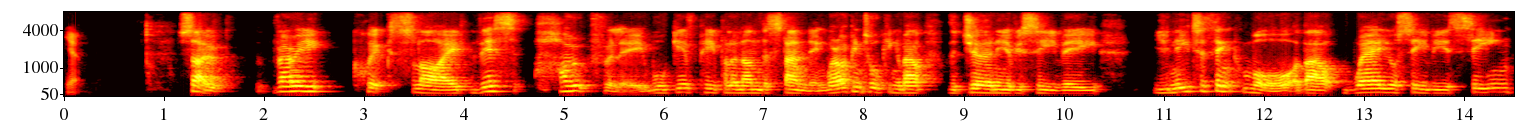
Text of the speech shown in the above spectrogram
Yeah. So very quick slide. This hopefully will give people an understanding where I've been talking about the journey of your CV. You need to think more about where your CV is seen,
